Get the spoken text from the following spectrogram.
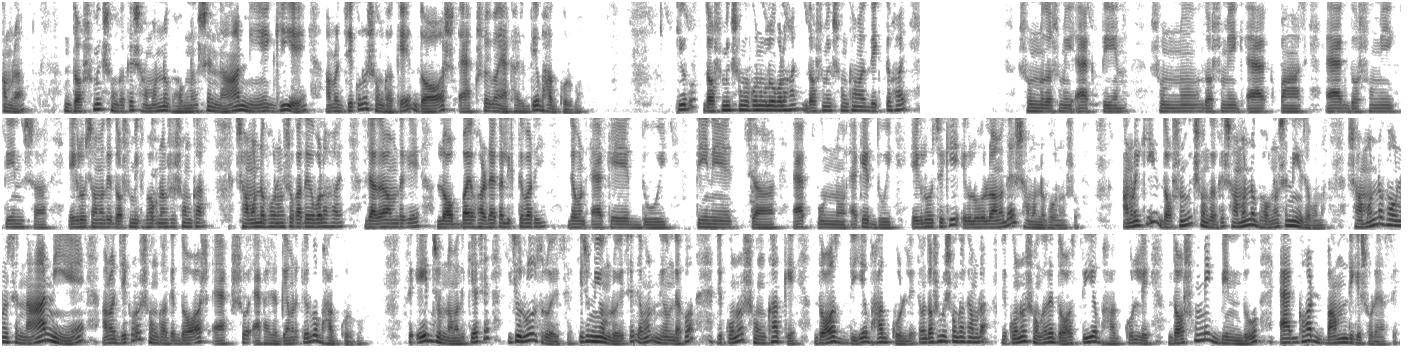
আমরা দশমিক সংখ্যাকে সামান্য ভগ্নাংশে না নিয়ে গিয়ে আমরা যে কোনো সংখ্যাকে দশ, একশো এবং এক হাজার দিয়ে ভাগ করব। কী করব দশমিক সংখ্যা কোনগুলো বলা হয়? দশমিক সংখ্যা আমাদের দেখতে হয়। শূন্য দশমিক এক তিন, শূন্য দশমিক এক পাঁচ, এক দশমিক তিন সাত, এগুলো হচ্ছে আমাদের দশমিক ভগ্নাংশ সংখ্যা। সামান্য ভগ্নাংশ কাদেরকে বলা হয়? যাদের আমাদেরকে লব বাই হরের আকার লিখতে পারি। যেমন একের দুই তিনের চার, এক পূর্ণ, একের দুই, এগুলো হচ্ছে কি? এগুলো হলো আমাদের সামান্য ভগ্নাংশ। আমরা কি দশমিক সংখ্যাকে সামান্য ভগ্নাংশে নিয়ে যাব না? সামান্য ভগ্নাংশে না নিয়ে আমরা যে কোনো সংখ্যাকে দশ, একশো, এক হাজার দিয়ে আমরা কী করব? ভাগ করব। সে এর জন্য আমাদের কী আছে? কিছু রুলস রয়েছে, কিছু নিয়ম রয়েছে। যেমন নিয়ম দেখো যে কোনো সংখ্যাকে দশ দিয়ে ভাগ করলে, যেমন দশমিক সংখ্যাকে আমরা, যে কোনো সংখ্যাকে দশ দিয়ে ভাগ করলে দশমিক বিন্দু এক ঘর বাম দিকে সরে আসে।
